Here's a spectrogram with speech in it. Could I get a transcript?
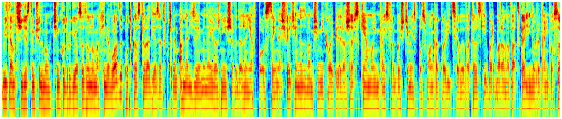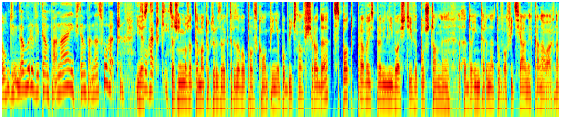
Witam w 37 odcinku drugiego sezonu Machiny Władzy, podcastu Radia Z, w którym analizujemy najważniejsze wydarzenia w Polsce i na świecie. Nazywam się Mikołaj Pietraszewski, a moim Państwa gościem jest posłanka Koalicji Obywatelskiej Barbara Nowacka. Dzień dobry Pani poseł. Dzień dobry, witam Pana i witam Pana słuchaczy, jest, słuchaczki. Zacznijmy może od tematu, który zelektryzował polską opinię publiczną w środę. Spot Prawa i Sprawiedliwości wypuszczony do internetu w oficjalnych kanałach na,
